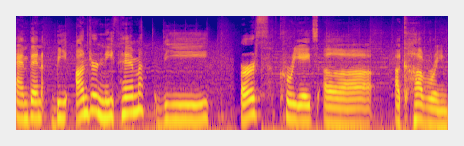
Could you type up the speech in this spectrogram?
and then be underneath him, the earth creates a a covering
